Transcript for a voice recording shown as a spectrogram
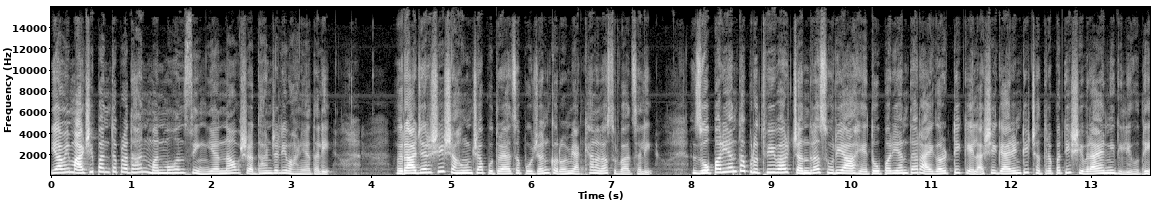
यावेळी माजी पंतप्रधान मनमोहन सिंग यांना श्रद्धांजली वाहण्यात आली. राजर्षी शाहूंच्या पुतळ्याचं पूजन करून व्याख्यानाला सुरुवात झाली. जोपर्यंत पृथ्वीवर चंद्र सूर्य आहे तोपर्यंत रायगड टिकेल अशी गॅरंटी छत्रपती शिवरायांनी दिली होती.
